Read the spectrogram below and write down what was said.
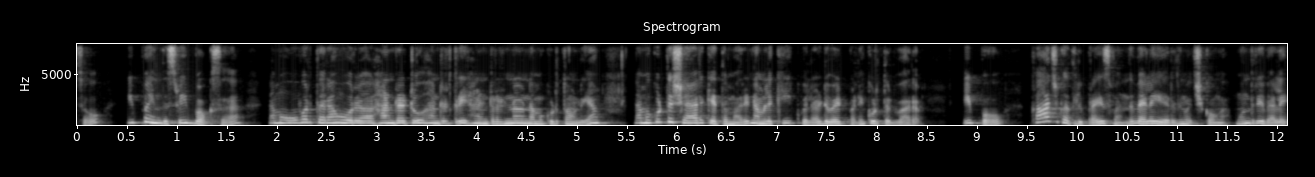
ஸோ இப்போ இந்த ஸ்வீட் பாக்ஸை நம்ம ஒவ்வொருத்தராக ஒரு ஹண்ட்ரட் டூ ஹண்ட்ரட் த்ரீ ஹண்ட்ரட்னு நம்ம கொடுத்தோம் இல்லையா? நம்ம கொடுத்த ஷேருக்கு ஏற்ற மாதிரி நம்மளுக்கு ஈக்குவலாக டிவைட் பண்ணி கொடுத்துடுவார். இப்போது காஜு கத்லி ப்ரைஸ் வந்து விலை ஏறுதுன்னு வச்சுக்கோங்க. முந்திரி விலை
